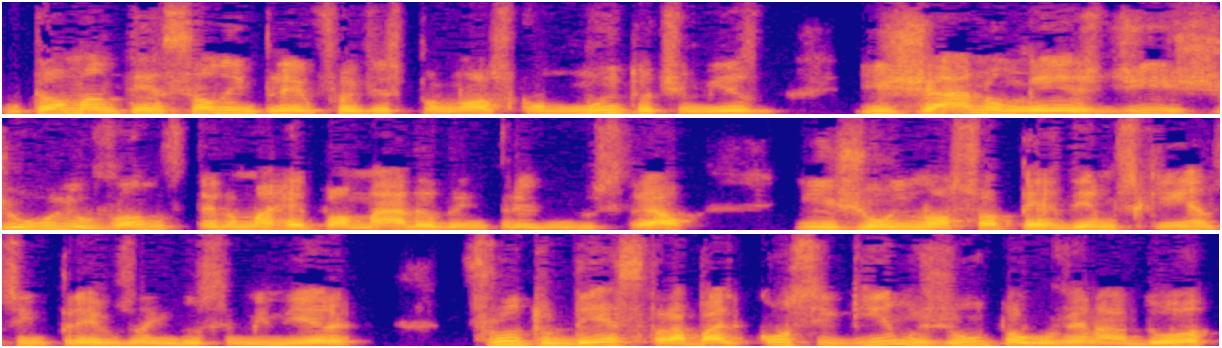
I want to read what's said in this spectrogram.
Então a manutenção do emprego foi vista por nós com muito otimismo, e já no mês de julho vamos ter uma retomada do emprego industrial. Em junho nós só perdemos 500 empregos na indústria mineira. Fruto desse trabalho, conseguimos junto ao governador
